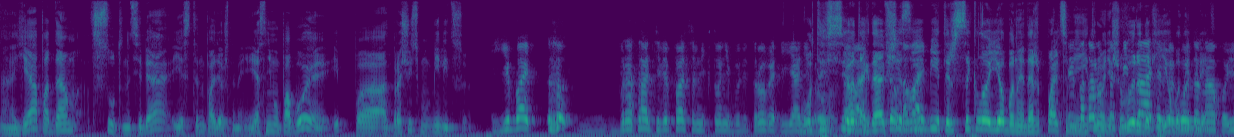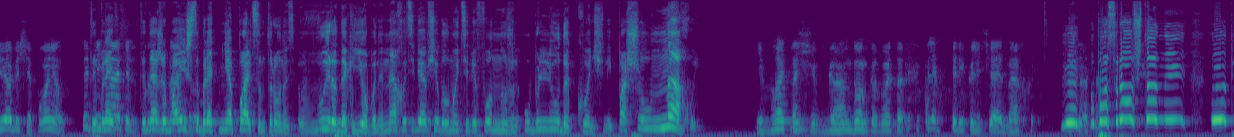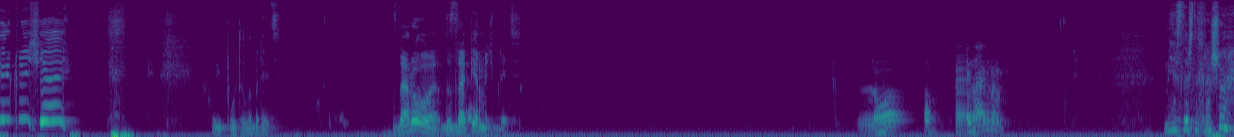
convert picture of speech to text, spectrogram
А, Я подам в суд на тебя, если ты нападешь на меня. Я сниму побои и по- обращусь в милицию. Ебать, братан, тебе пальцем никто не будет трогать, и я не вот и трону. все, Давай, тогда вообще давай. съеби, ты же сыкло ебаное, даже пальцем Ты меня не тронешь, выродок ебаный, блядь. нахуй, ёбище, понял? Ты, писатель блядь, ты даже начал. боишься, блядь, меня пальцем тронуть. Выродок ебаный. Нахуй тебе вообще был мой телефон нужен? Ублюдок конченый. Пошел нахуй. Ебать, тащи гандон какой-то. Блядь, переключай нахуй. Э, Обосрал штаны. Э, Переключай. Хуй путала, блядь. Здорово, Доздропермыч, блядь. Ну, финально. Меня слышно хорошо?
